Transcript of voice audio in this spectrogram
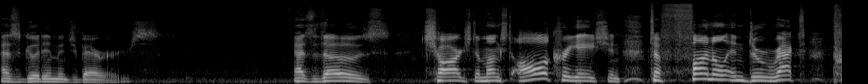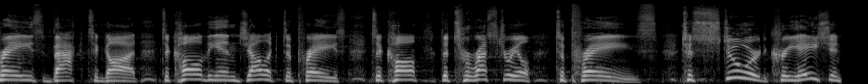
as good image bearers, as those charged amongst all creation to funnel and direct praise back to God, to call the angelic to praise, to call the terrestrial to praise, to steward creation,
